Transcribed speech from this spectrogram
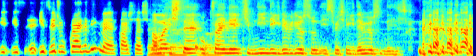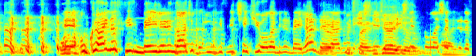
İs- İsveç Ukrayna değil mi karşılaşma? ama Evet, işte evet, Ukrayna'ya kimliğinle gidebiliyorsun, İsveç'e gidemiyorsun değil. Ee, Ukrayna siz beylerin daha çok ilgisini çekiyor olabilir beyler de Ya, yani hani lütfen, eşlerinize, ediyorum. eşlerinize ulaşabilirim.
